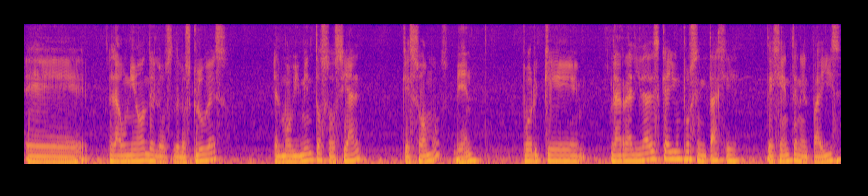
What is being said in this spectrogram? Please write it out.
Eh, la unión de los, de los clubes, el movimiento social que somos. Bien. Porque la realidad es que hay un porcentaje de gente en el país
